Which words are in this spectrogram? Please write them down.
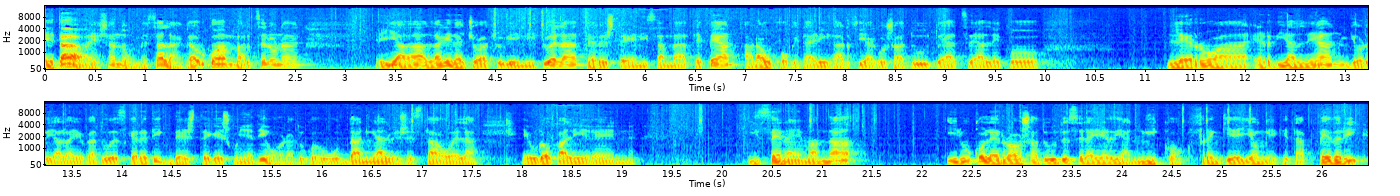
Eta esan dugu bezala, gaurkoan Bartzelonak egia da aldaketatxo batzuk egin dituela, terrestegen izan da tepean, araujok eta eri garziak osatu dute atzealdeko lerroa erdialdean, Jordi Alba jokatu ezkerretik, destek eskuinetik, goratuko dugu Dani Alves ez dagoela Europa Ligen izena eman da, iruko lerroa osatu dute zela erdian Nikok, Frenkie de Jongek eta Pedrik,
